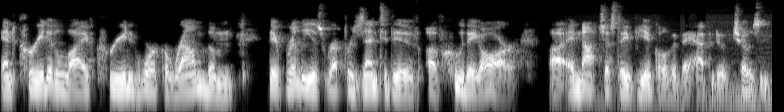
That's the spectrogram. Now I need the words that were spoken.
and created a life, created work around them that really is representative of who they are uh, and not just a vehicle that they happen to have chosen.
